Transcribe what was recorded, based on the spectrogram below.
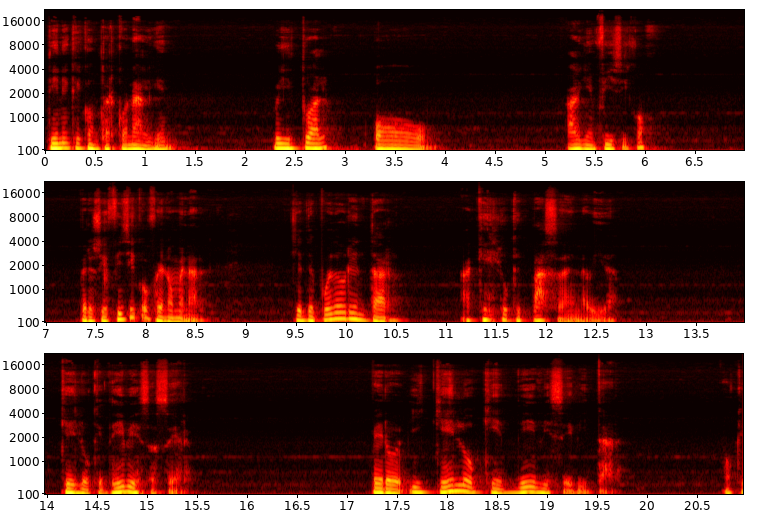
tienen que contar con alguien virtual o alguien físico. Pero si es físico, fenomenal que te pueda orientar a qué es lo que pasa en la vida, qué es lo que debes hacer, pero y qué es lo que debes evitar. ¿Ok?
